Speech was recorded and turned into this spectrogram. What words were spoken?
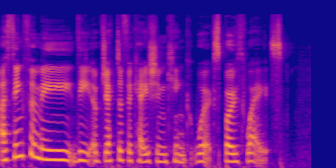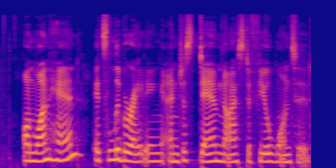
I think for me, the objectification kink works both ways. On one hand, it's liberating and just damn nice to feel wanted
